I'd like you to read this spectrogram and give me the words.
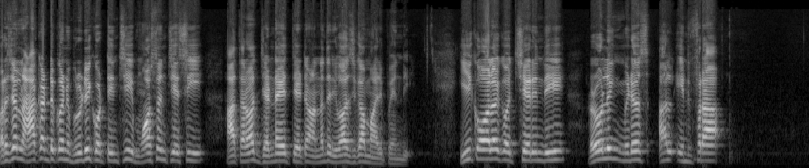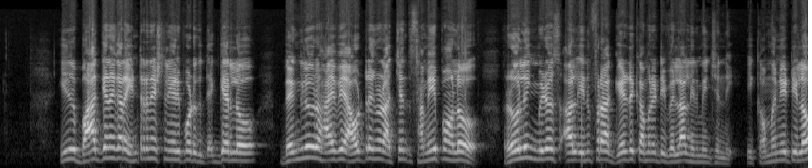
ప్రజలను ఆకట్టుకొని బురుడి కొట్టించి మోసం చేసి ఆ తర్వాత జెండా ఎత్తేయటం అన్నది రివాజుగా మారిపోయింది. ఈ కోవలోకి వచ్చేరింది రోలింగ్ మిడోస్ అల్ ఇన్ఫ్రా. ఇది భాగ్యనగర ఇంటర్నేషనల్ ఎయిర్పోర్ట్కు దగ్గరలో Bengaluru highway out ring road అత్యంత సమీపంలో Rolling Meadows Al Infra gated community విల్లాలు నిర్మించింది. ఈ కమ్యూనిటీలో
